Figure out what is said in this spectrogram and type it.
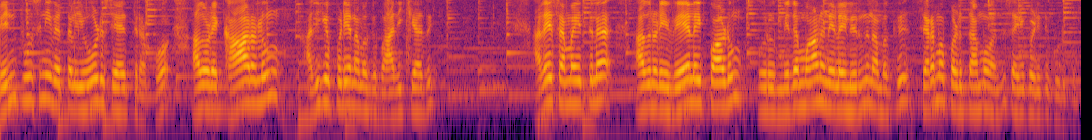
வெண்பூசணி வெத்தலையோடு சேர்த்துறப்போ அதோடைய காரலும் அதிகப்படியாக நமக்கு பாதிக்காது. அதே சமயத்தில் அதனுடைய வேலைப்பாடும் ஒரு மிதமான நிலையிலிருந்து நமக்கு சிரமப்படுத்தாமல் வந்து சரிப்படுத்தி கொடுக்கும்.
